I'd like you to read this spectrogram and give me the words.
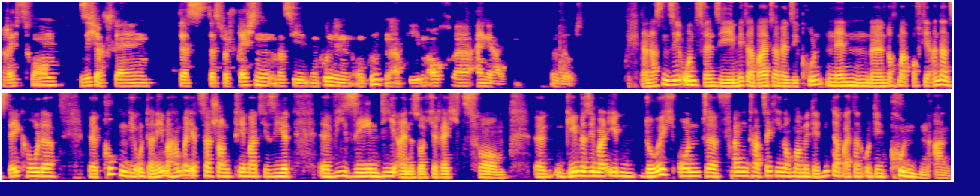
Rechtsform sicherstellen, dass das Versprechen, was sie den Kundinnen und Kunden abgeben, auch äh, eingehalten wird. Dann lassen Sie uns, wenn Sie Mitarbeiter, wenn Sie Kunden nennen, äh, nochmal auf die anderen Stakeholder äh, gucken. Die Unternehmer haben wir jetzt ja schon thematisiert. Äh, wie sehen die eine solche Rechtsform? Gehen wir sie mal eben durch und fangen tatsächlich nochmal mit den Mitarbeitern und den Kunden an.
